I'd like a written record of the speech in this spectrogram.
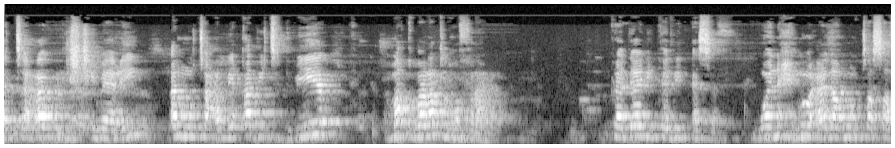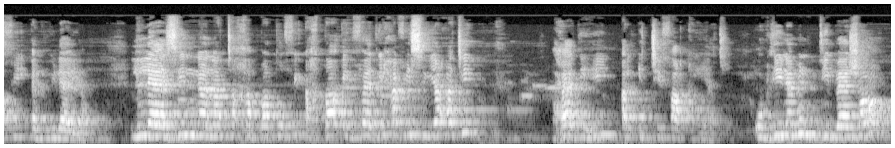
التعاون الاجتماعي المتعلقة بتدبير مقبرة الغفران. كذلك للأسف ونحن على منتصف الولاية. لازلنا نتخبط في أخطاء فادحه في صياغه هذه الاتفاقيات. وبدينا من الديباجه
